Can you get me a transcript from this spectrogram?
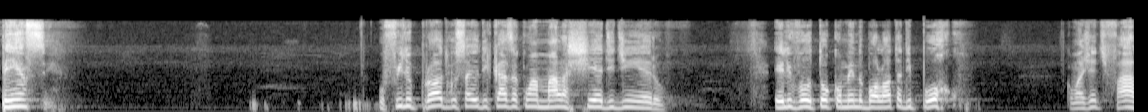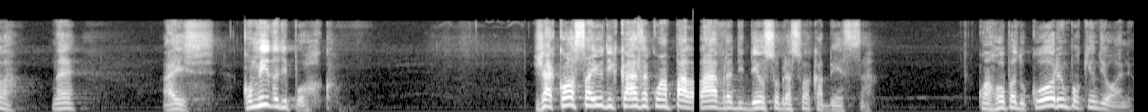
Pense. O filho pródigo saiu de casa com a mala cheia de dinheiro. Ele voltou comendo bolota de porco. Como a gente fala, né? as comida de porco. Jacó saiu de casa com a palavra de Deus sobre a sua cabeça, com a roupa do couro e um pouquinho de óleo.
